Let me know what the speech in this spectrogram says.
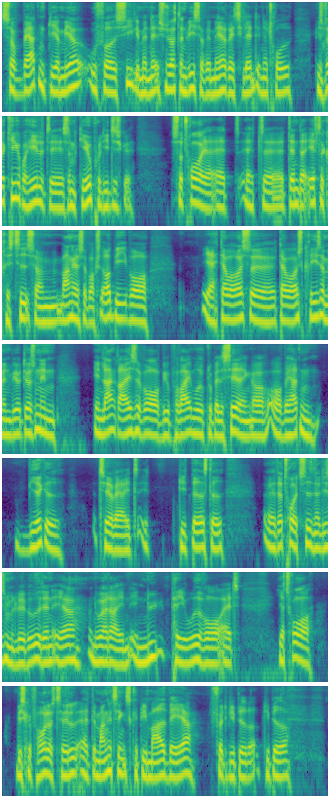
så verden bliver mere uforudsigelig, men jeg synes også, den viser at være mere resilient, end jeg troede. Hvis man så kigger på hele det sådan geopolitiske, så tror jeg, at, at øh, den der efterkrigstid, som mange af os er vokset op i, hvor ja, der var også, øh, der var også kriser, men det var sådan en, en lang rejse, hvor vi var på vej mod globalisering, og, og verden virkede til at være et, et, et bedre sted. Øh, der tror jeg, at tiden er ligesom løbet ud af den ære, og nu er der en, en ny periode, hvor at jeg tror, vi skal forholde os til, at mange ting skal blive meget værre, før det bliver bedre. Bliver bedre.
